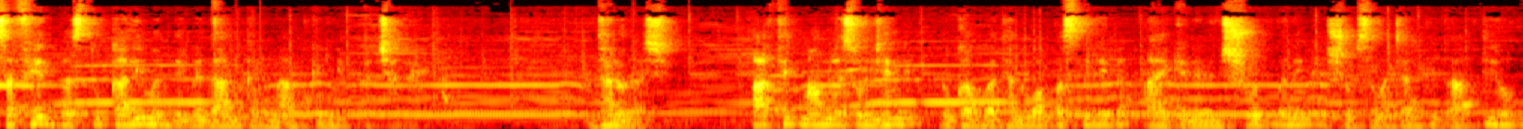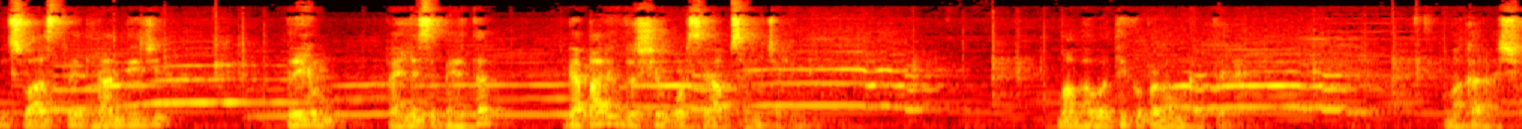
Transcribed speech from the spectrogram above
सफ़ेद वस्तु काली मंदिर में दान करना आपके लिए अच्छा रहेगा। धनुराशि। आर्थिक मामले सुलझेंगे, रुका हुआ धन वापस मिलेगा, आय के नवीन स्रोत बनेंगे, शुभ समाचार की प्राप्ति होगी, स्वास्थ्य पे ध्यान दीजिए। प्रेम पहले से बेहतर, व्यापारिक दृष्टिकोण से आप सही चलेंगे। माँ भगवती को प्रणाम करते रहे। मकर राशि।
